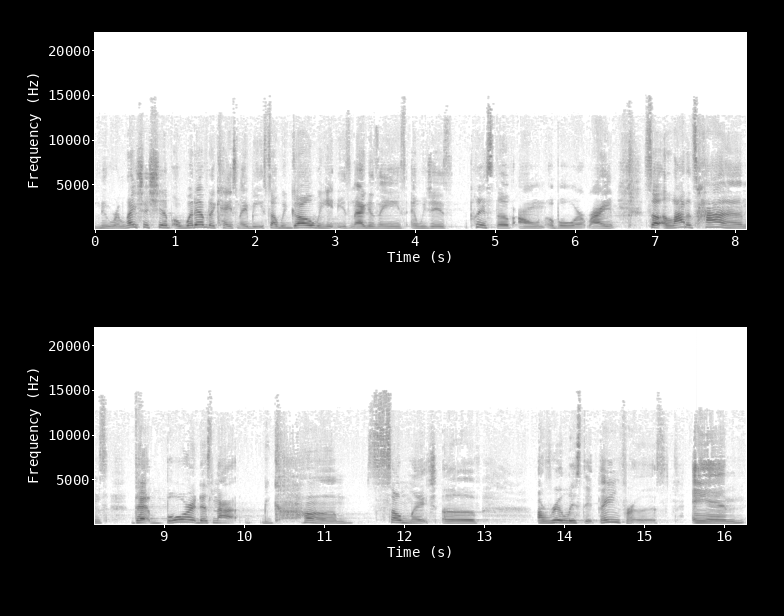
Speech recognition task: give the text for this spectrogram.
new relationship or whatever the case may be. So we go, we get these magazines, and we just putting stuff on a board, right? So a lot of times that board does not become so much of a realistic thing for us. And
